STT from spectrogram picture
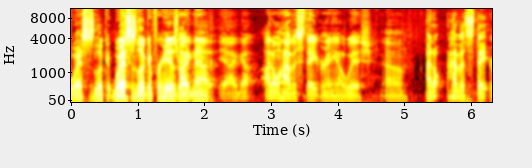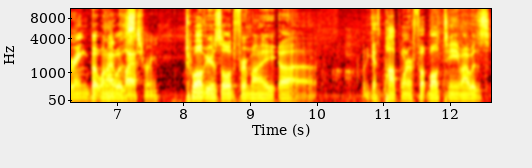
Wes is looking. Wes is looking for his I right got now. it. Yeah, I got. I don't have a state ring. I wish. Um, I don't have a state ring, but when I, I a was class ring. 12 years old for my, uh, I guess, Pop Warner football team, I was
